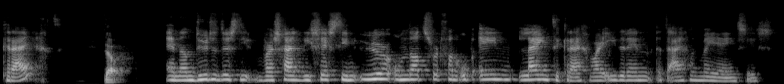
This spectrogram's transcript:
krijgt. Ja. En dan duurt het dus die, waarschijnlijk die 16 uur om dat soort van op één lijn te krijgen waar iedereen het eigenlijk mee eens is.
